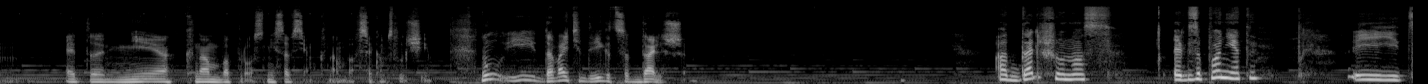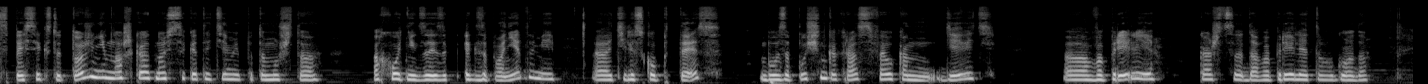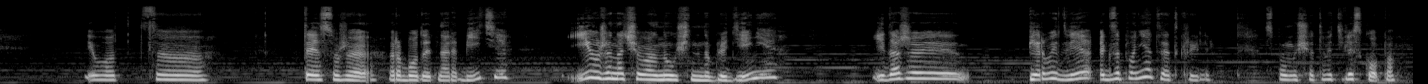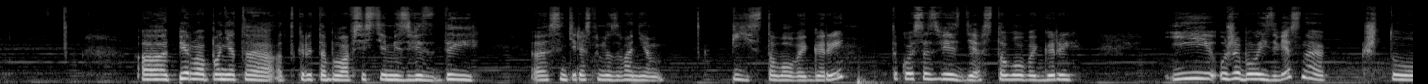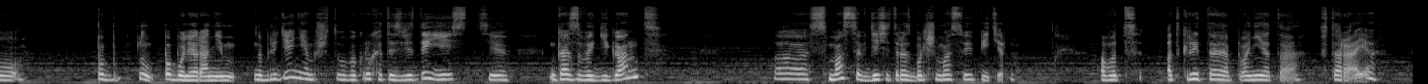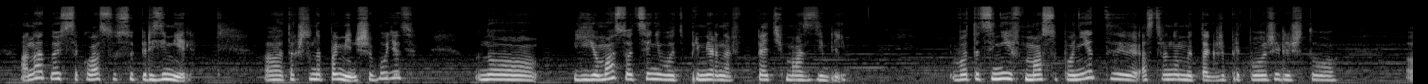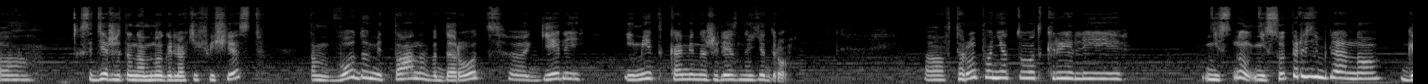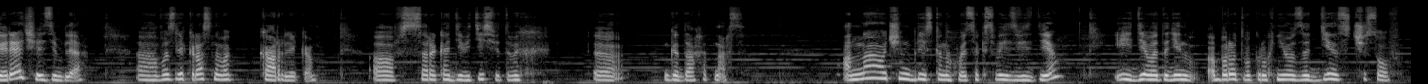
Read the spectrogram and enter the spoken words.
это не к нам вопрос, не совсем к нам, во всяком случае. Ну и давайте двигаться дальше. А дальше у нас экзопланеты. И SpaceX тут тоже немножко относится к этой теме, потому что охотник за экзопланетами, э, телескоп TESS, был запущен как раз Falcon 9 э, в апреле, кажется, да, в апреле этого года. И вот э, TESS уже работает на орбите и уже начала научные наблюдения. И даже первые две экзопланеты открыли с помощью этого телескопа. А, первая планета открыта была в системе звезды э, с интересным названием Пи Столовой горы. Такое созвездие Столовой горы. И уже было известно, что по, ну, по более ранним наблюдениям, что вокруг этой звезды есть э, газовый гигант э, с массой в 10 раз больше массы Юпитера. А вот открытая планета вторая, она относится к классу суперземель. А, так что она поменьше будет, но ее массу оценивают примерно в 5 масс Земли. Вот оценив массу планеты, астрономы также предположили, что э, содержит она много легких веществ, там воду, метан, водород, э, гелий, имеет каменно-железное ядро. А вторую планету открыли не, ну, не суперземля, но горячая земля а, возле Красного Карлика а, в 49 световых э, годах от нас. Она очень близко находится к своей звезде и делает один оборот вокруг нее за 11 часов.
